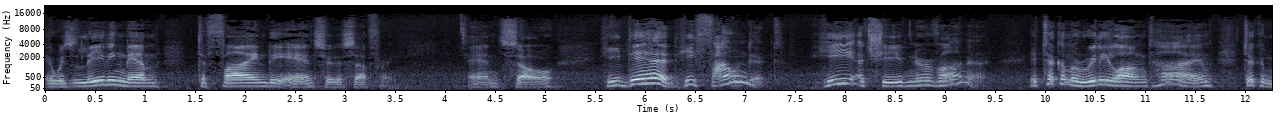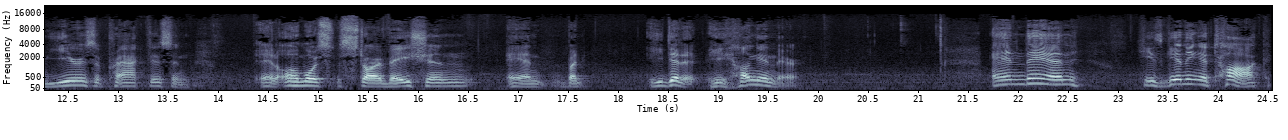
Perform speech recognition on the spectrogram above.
it was leaving them to find the answer to suffering. And so he did. He found it. He achieved nirvana. It took him a really long time, it took him years of practice and, and almost starvation, and, but he did it. He hung in there. And then he's giving a talk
